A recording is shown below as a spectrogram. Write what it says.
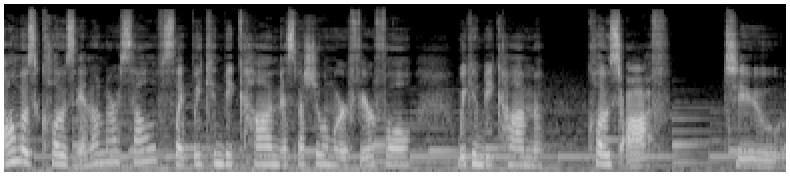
almost close in on ourselves. Like we can become, especially when we're fearful, we can become closed off to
